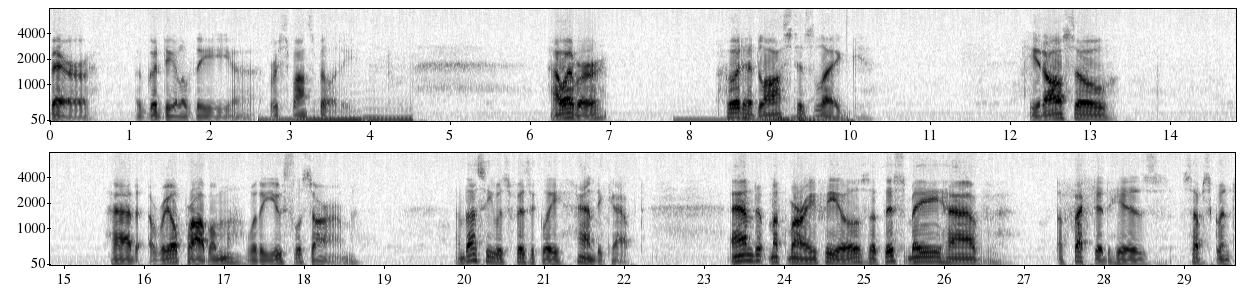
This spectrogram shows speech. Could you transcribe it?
bear a good deal of the uh, responsibility. However, Hood had lost his leg. He had also had a real problem with a useless arm, and thus he was physically handicapped and McMurry feels that this may have affected his subsequent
